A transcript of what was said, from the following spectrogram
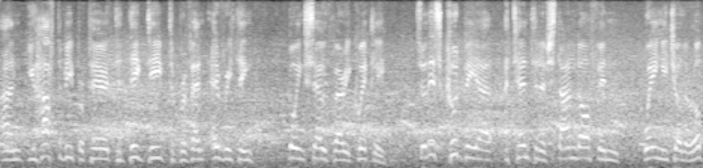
and you have to be prepared to dig deep to prevent everything going south very quickly. So this could be a, a tentative standoff in weighing each other up.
